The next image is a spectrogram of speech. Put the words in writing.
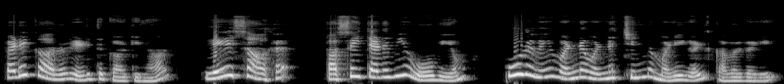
கடைக்காரர் எடுத்து காட்டினார். லேசாக பசை தடவிய ஓவியம் கூடவே வண்ண வண்ண சின்ன மணிகள் கவர்களில்.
